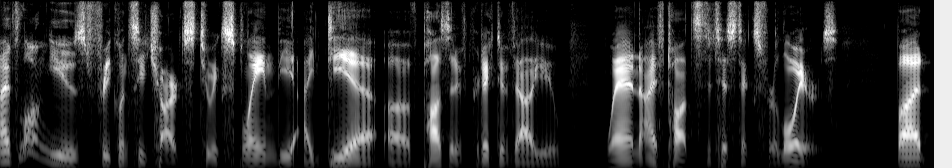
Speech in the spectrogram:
I've long used frequency charts to explain the idea of positive predictive value when I've taught statistics for lawyers, but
